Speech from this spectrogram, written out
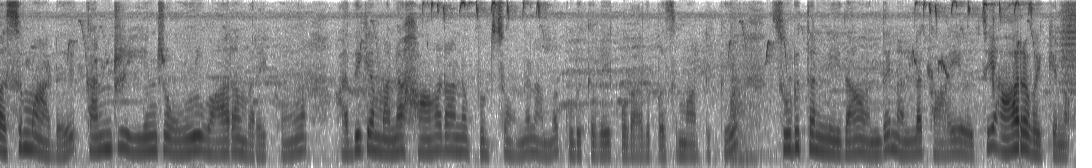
பசுமாடு கன்று ஈன்ற ஒரு வாரம் வரைக்கும் அதிகமான ஹார்டான ஃபுட்ஸை வந்து நம்ம கொடுக்கவே கூடாது பசுமாட்டுக்கு. சுடு தண்ணி தான் வந்து நல்லா காய வச்சு ஆற வைக்கணும்.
